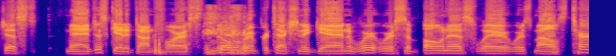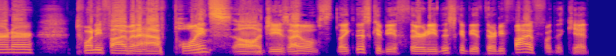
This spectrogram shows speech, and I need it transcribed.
just man, just get it done for us. No rim protection again. We're, we're Sabonis. Where, where's Myles Turner? 25 and a half points. Oh, geez. I almost like this could be a 30. This could be a 35 for the kid.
